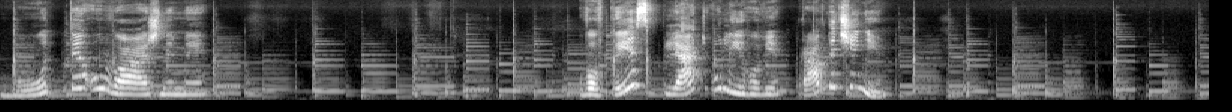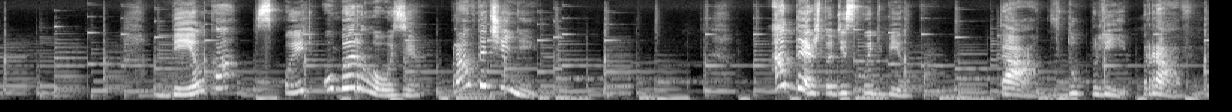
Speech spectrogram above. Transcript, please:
Будьте уважними. Вовки сплять у лігові, правда чи ні? Білка спить у берлозі, правда чи ні? А де ж тоді спить білка? Так, в дуплі, правильно.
